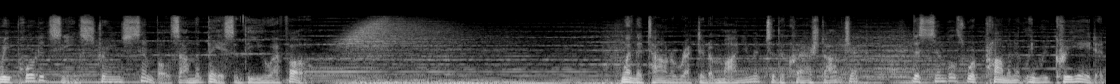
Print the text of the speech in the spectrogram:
reported seeing strange symbols on the base of the UFO. When the town erected a monument to the crashed object, the symbols were prominently recreated.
